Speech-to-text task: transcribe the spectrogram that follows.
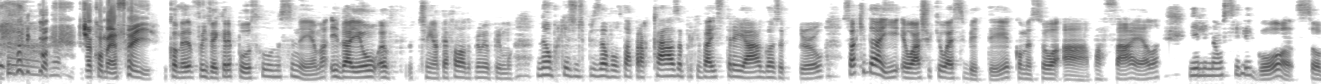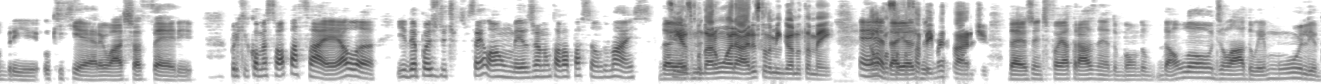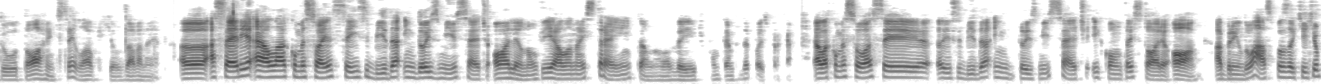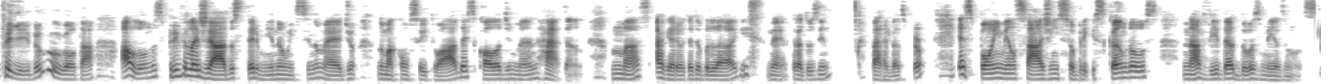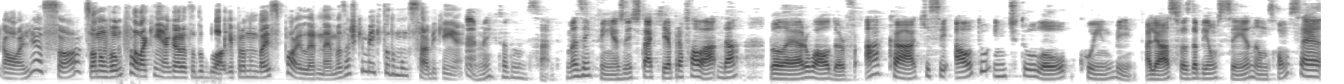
Já começa aí. Come- fui ver Crepúsculo no cinema e daí eu, eu tinha até falado pro meu primo, não, porque a gente precisa voltar pra casa porque vai estrear Gossip Girl. Só que daí eu acho que o SBT começou a passar ela e ele não se ligou sobre o que que era, eu acho, a série. Porque começou a passar ela e depois de, tipo, sei lá, um mês já não tava passando mais. Daí Sim, eles gente- mudaram o horário, se eu não me engano, também. é, Ela passou daí a passar gente- bem mais tarde. Daí a gente foi atrás, né, do bom do download lá, do Emule, do Torrent, sei lá o que, que eu usava na época. Ah, a série, ela começou a ser exibida em 2007. Olha, eu não vi ela na estreia, então. Ela veio, tipo, um tempo depois pra cá. Ela começou a ser exibida em 2007 e conta a história. Ó, abrindo aspas aqui que eu peguei do Google, tá? Alunos privilegiados terminam o ensino médio numa conceituada escola de Manhattan. Mas a garota do blog, né, traduzindo para Gospel, expõe mensagens sobre escândalos na vida dos mesmos. Olha só. Só não vamos falar quem é a garota do blog pra não dar spoiler, né? Mas acho que meio que todo mundo sabe quem é. É, meio que todo mundo sabe. Mas enfim, a gente tá aqui é pra falar da Blair Waldorf, a K que se auto-intitulou Queen Bee. Aliás, fãs da Beyoncé, não nos,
